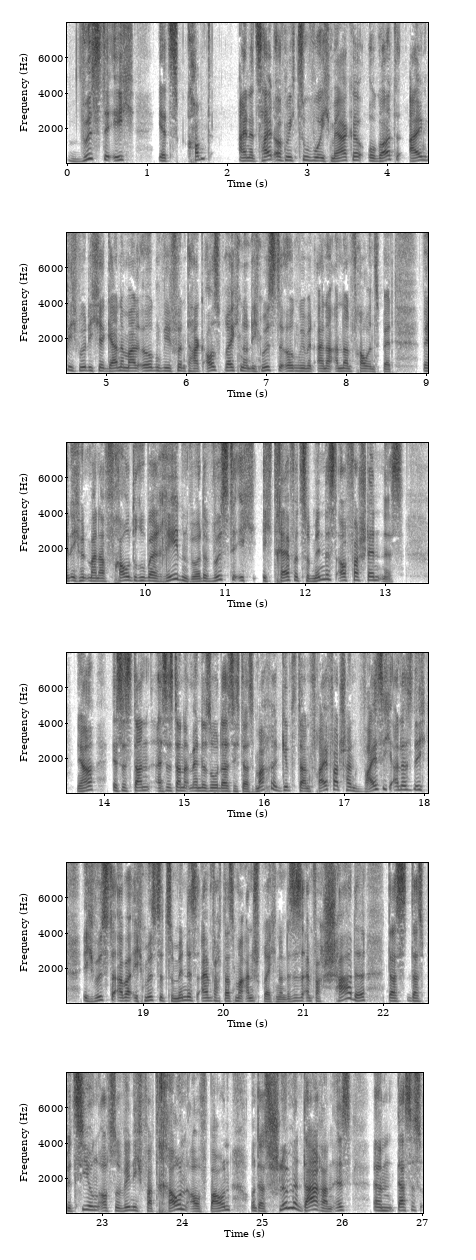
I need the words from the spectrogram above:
wüsste ich, jetzt kommt eine Zeit auf mich zu, wo ich merke, oh Gott, eigentlich würde ich hier gerne mal irgendwie für einen Tag ausbrechen und ich müsste irgendwie mit einer anderen Frau ins Bett. Wenn ich mit meiner Frau drüber reden würde, wüsste ich, ich treffe zumindest auf Verständnis. Ja, ist es dann, ist es dann am Ende so, dass ich das mache? Gibt es da einen Freifahrtschein? Weiß ich alles nicht. Ich wüsste aber, ich müsste zumindest einfach das mal ansprechen. Und es ist einfach schade, dass, dass Beziehungen auf so wenig Vertrauen aufbauen. Und das Schlimme daran ist, ähm, dass es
